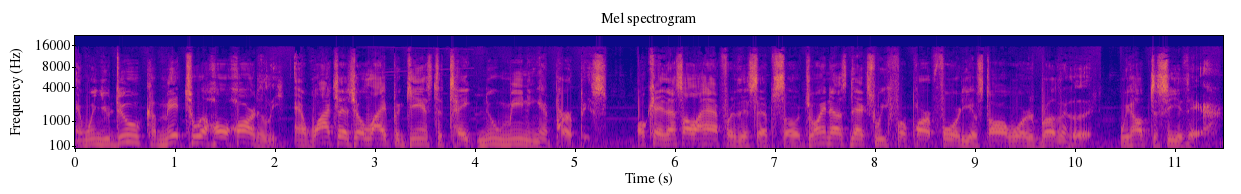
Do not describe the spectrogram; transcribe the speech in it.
And when you do, commit to it wholeheartedly and watch as your life begins to take new meaning and purpose. Okay, that's all I have for this episode. Join us next week for part 40 of Star Wars Brotherhood. We hope to see you there.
